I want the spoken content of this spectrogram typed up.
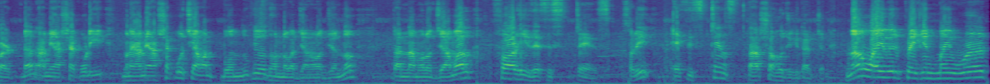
partner আমি আশা করি মানে আমি আশা করছি আমার বন্ধুকেও ধন্যবাদ জানানোর জন্য। তার নাম হলো Jamal for his assistance sorry assistance তার সহযোগিতার জন্য। Now I will present my work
